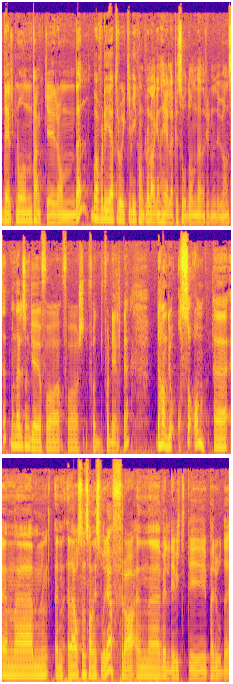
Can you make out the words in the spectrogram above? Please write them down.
delt noen tanker om den. Bare fordi jeg tror ikke vi kommer til å lage en hel episode om denne filmen uansett. Men det er liksom gøy å få, få, få fordelt det. Det handler jo også om eh, en, ehm, en Det er også en sann historie fra en eh, veldig viktig periode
